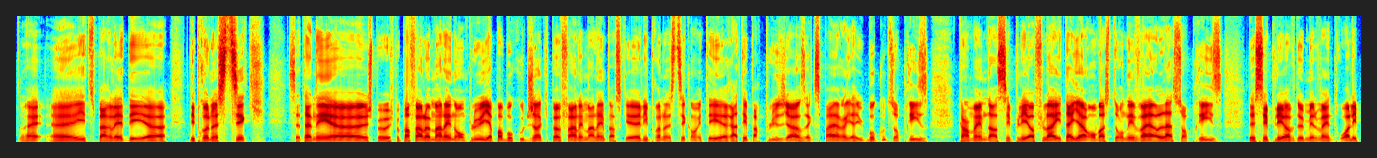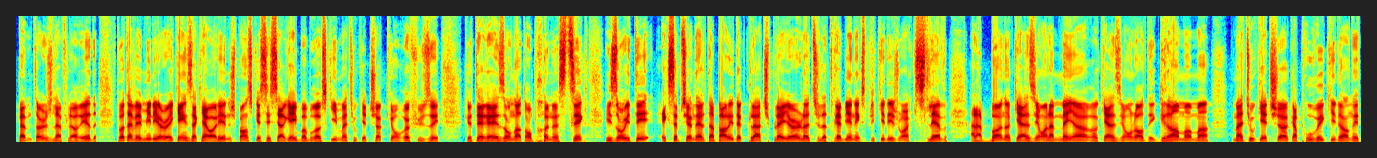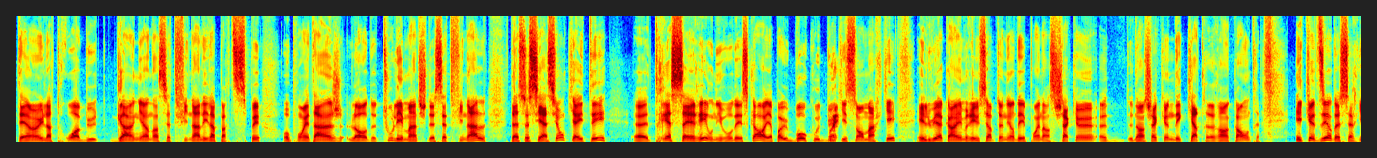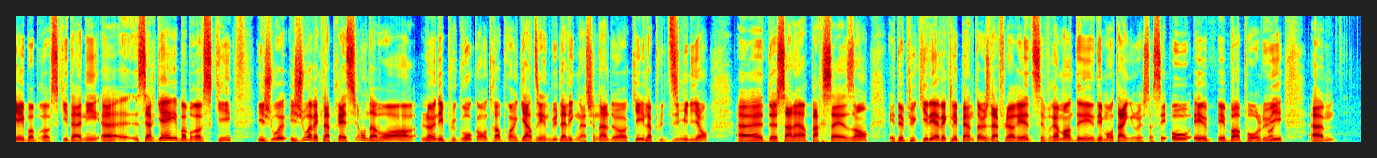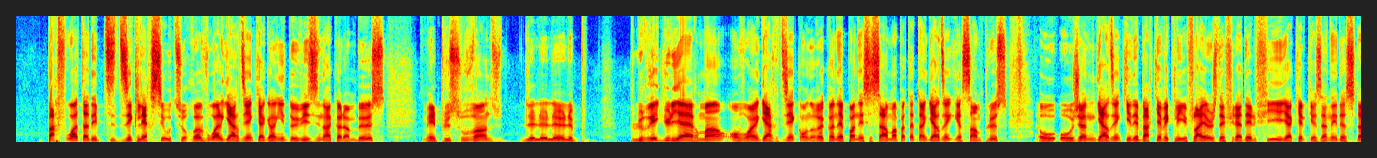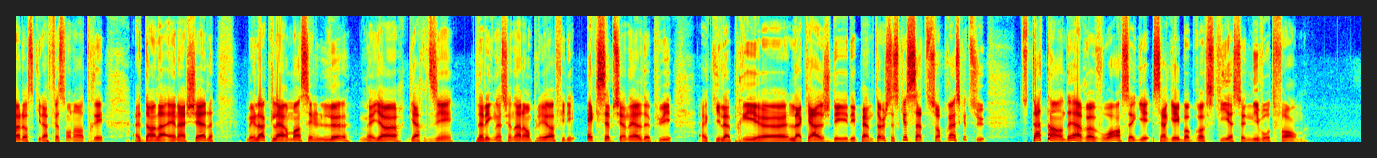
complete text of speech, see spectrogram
Ouais, euh, et tu parlais des, euh, des pronostics. Cette année, euh, je peux, je peux pas faire le malin non plus. Il n'y a pas beaucoup de gens qui peuvent faire les malins parce que les pronostics ont été ratés par plusieurs experts. Il y a eu beaucoup de surprises quand même dans ces playoffs-là. Et d'ailleurs, on va se tourner vers la surprise de ces playoffs 2023, les Panthers de la Floride. Toi, tu avais mis les Hurricanes à Caroline. Je pense que c'est Sergei Bobrovski et Matthew Ketchuk qui ont refusé que tu aies raison dans ton pronostic. Ils ont été exceptionnels. Tu as parlé de clutch player. Là, tu l'as très bien expliqué, des joueurs qui se lèvent à la bonne occasion, à la meilleure occasion, lors des grands moments. Matthew Ketchuk a prouvé qu'il en était un. Il a trois buts gagnants dans cette finale. Il a participé au pointage lors de tous les matchs de cette finale d'association qui a été euh, très serré au niveau des scores. Il n'y a pas eu beaucoup de buts qui se sont marqués et lui a quand même réussi à obtenir des points dans, chacun, euh, dans chacune des quatre rencontres. Et que dire de Sergei Bobrovski, Danny? Euh, Sergei Bobrovski, il joue, il joue avec la pression d'avoir l'un des plus gros contrats pour un gardien de but de la Ligue nationale de hockey. Il a plus de 10 millions de salaire par saison. Et depuis qu'il est avec les Panthers de la Floride, c'est vraiment des, montagnes russes. C'est haut et, bas pour lui parfois, tu as des petites éclaircies où tu revois le gardien qui a gagné deux Vézina à Columbus, mais le plus souvent, le, plus régulièrement, on voit un gardien qu'on ne reconnaît pas nécessairement. Peut-être un gardien qui ressemble plus au, jeune gardien qui est débarqué avec les Flyers de Philadelphie il y a quelques années de cela, lorsqu'il a fait son entrée euh, dans la NHL. Mais là, clairement, c'est le meilleur gardien la Ligue nationale en playoff. Il est exceptionnel depuis euh, qu'il a pris euh, la cage des, Panthers. Est-ce que ça te surprend? Est-ce que tu t'attendais à revoir Sergei Bobrovski à ce niveau de forme?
